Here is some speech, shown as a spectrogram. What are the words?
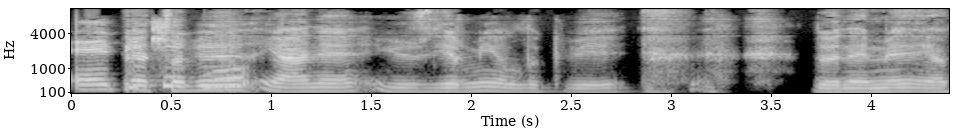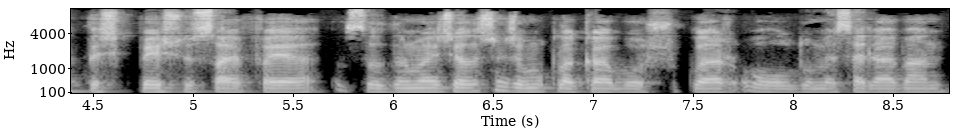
E, peki evet tabii bu... yani 120 yıllık bir dönemi yaklaşık 500 sayfaya sığdırmaya çalışınca mutlaka boşluklar oldu. Mesela ben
